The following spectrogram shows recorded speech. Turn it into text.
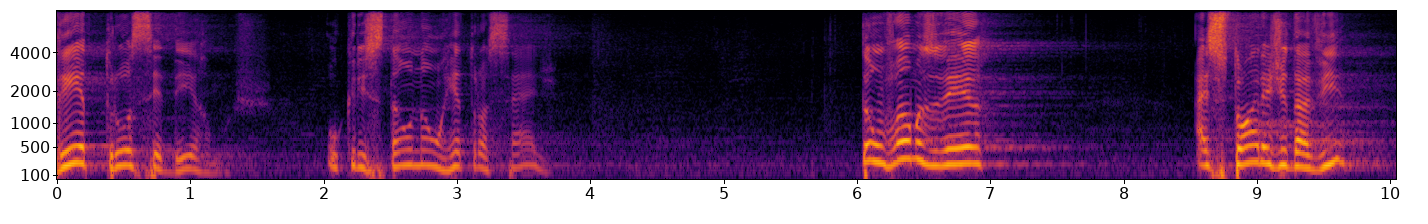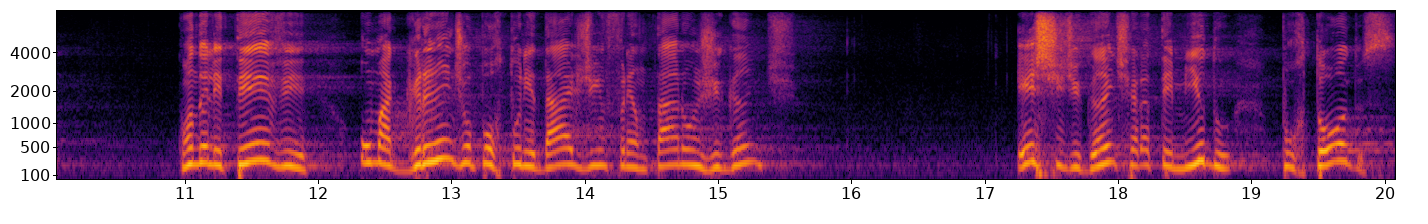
retrocedermos. O cristão não retrocede. Então vamos ver a história de Davi, quando ele teve uma grande oportunidade de enfrentar um gigante. Este gigante era temido por todos.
